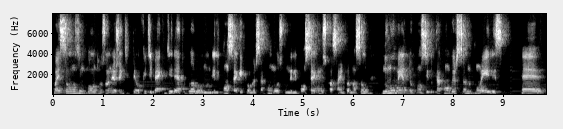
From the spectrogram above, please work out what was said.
mas são os encontros onde a gente tem o feedback direto do aluno, onde ele consegue conversar conosco, onde ele consegue nos passar informação no momento. Eu consigo estar conversando com eles é,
